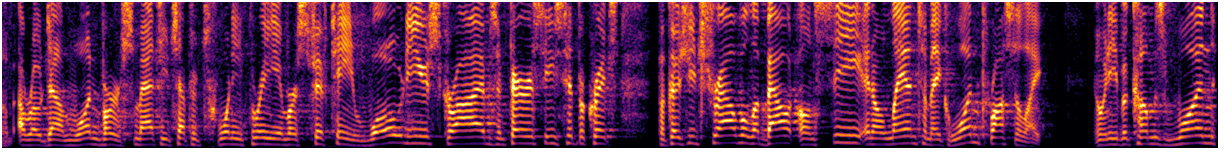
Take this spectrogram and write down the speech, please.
um, I wrote down one verse, Matthew chapter 23 and verse 15. Woe to you, scribes and Pharisees, hypocrites, because you travel about on sea and on land to make one proselyte. And when he becomes one,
